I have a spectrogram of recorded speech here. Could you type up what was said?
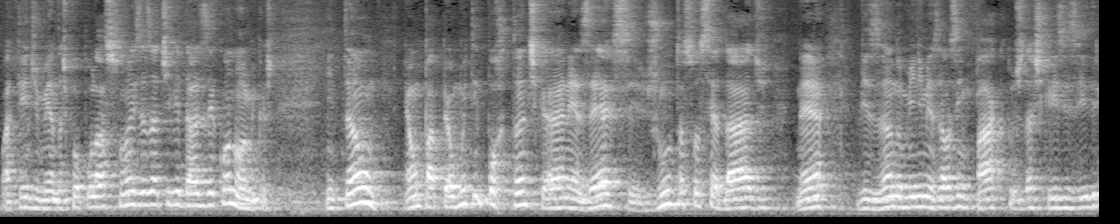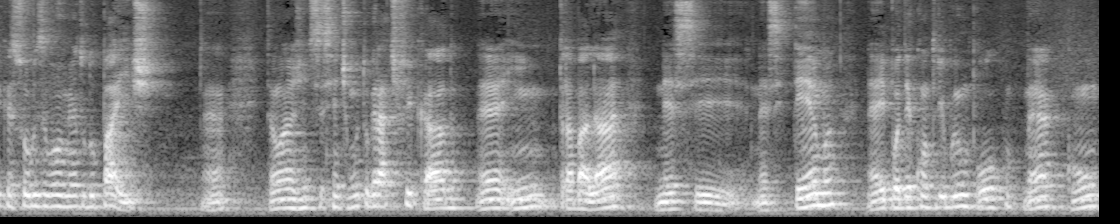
o atendimento das populações e as atividades econômicas. Então, é um papel muito importante que a ANA exerce junto à sociedade, né, visando minimizar os impactos das crises hídricas sobre o desenvolvimento do país. Né? Então a gente se sente muito gratificado né, em trabalhar nesse, nesse tema né, e poder contribuir um pouco né, com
